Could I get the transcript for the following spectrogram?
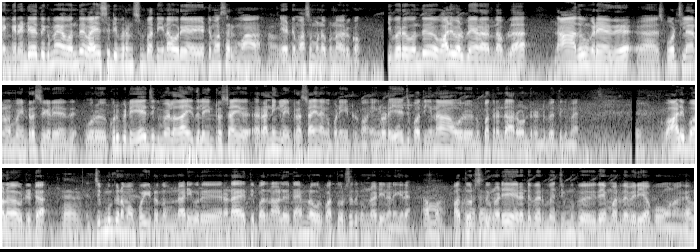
எங்கள் ரெண்டு பேத்துக்குமே வந்து வயசு டிஃபரன்ஸ் பார்த்தீங்கன்னா ஒரு எட்டு மாதம் இருக்குமா? எட்டு மாதம் முன்ன பின்ன இருக்கும். இவர் வந்து வாலிபால் பிளேயராக இருந்தாப்புல நான் அதுவும் கிடையாது. ஸ்போர்ட்ஸில் ரொம்ப இன்ட்ரெஸ்ட் கிடையாது. ஒரு குறிப்பிட்ட ஏஜுக்கு மேலே தான் இதில் இன்ட்ரெஸ்ட் ஆகி ரன்னிங்கில் இன்ட்ரெஸ்ட் ஆகி நாங்கள் பண்ணிக்கிட்டு இருக்கோம். எங்களோட ஏஜ் பார்த்தீங்கன்னா ஒரு முப்பத்தி ரெண்டு அரௌண்ட் ரெண்டு பேத்துக்குமே வாலிபாலை விட்டுட்டேன் ஜிம்முக்கு நம்ம போய்கிட்டு இருந்தோம் முன்னாடி ஒரு ரெண்டாயிரத்தி பதினாலு டைமில் ஒரு பத்து வருஷத்துக்கு முன்னாடி நினைக்கிறேன். பத்து வருஷத்துக்கு முன்னாடி ரெண்டு பேருமே ஜிம்முக்கு இதே மாதிரி தான் வெறியா போவோம் நாங்கள்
